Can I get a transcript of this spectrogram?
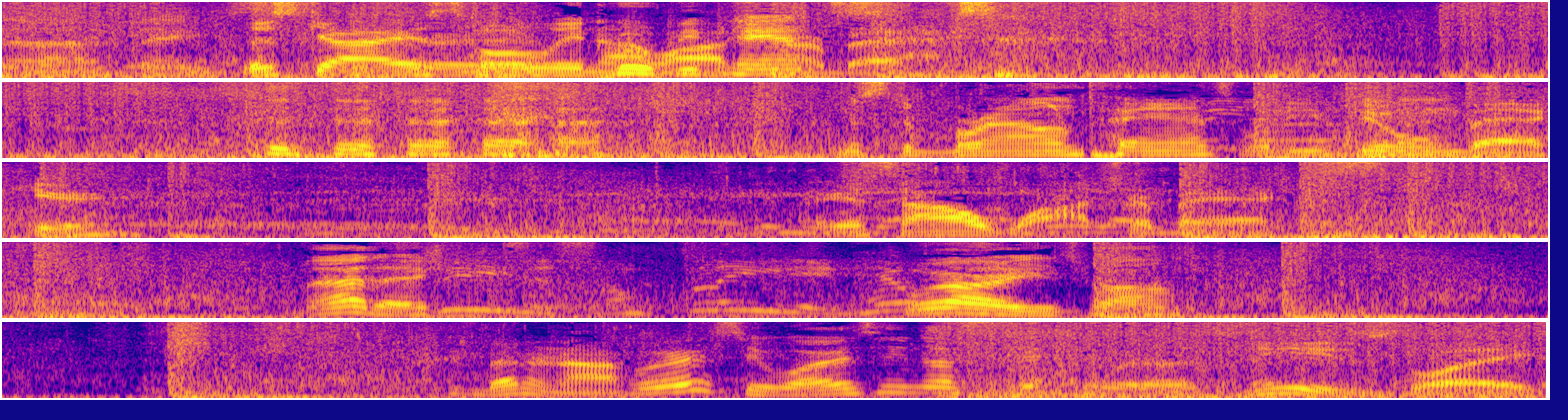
Nah, thanks. this guy is totally not watching Pants. our backs. Mr. Brown Pants, what are you doing back here? I guess I'll watch our backs. Medic. Jesus, I'm bleeding. Help Where are you, Tom? Better not. Where is he? Why is he not sticking with us? He's like.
